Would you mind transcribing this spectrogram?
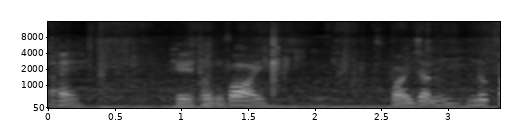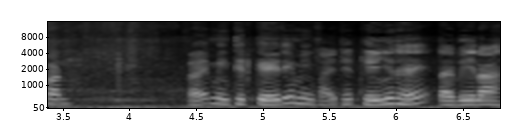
Đây, hệ thống vòi vòi dẫn nước phân. Đấy, mình thiết kế thì mình phải thiết kế như thế. Tại vì là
